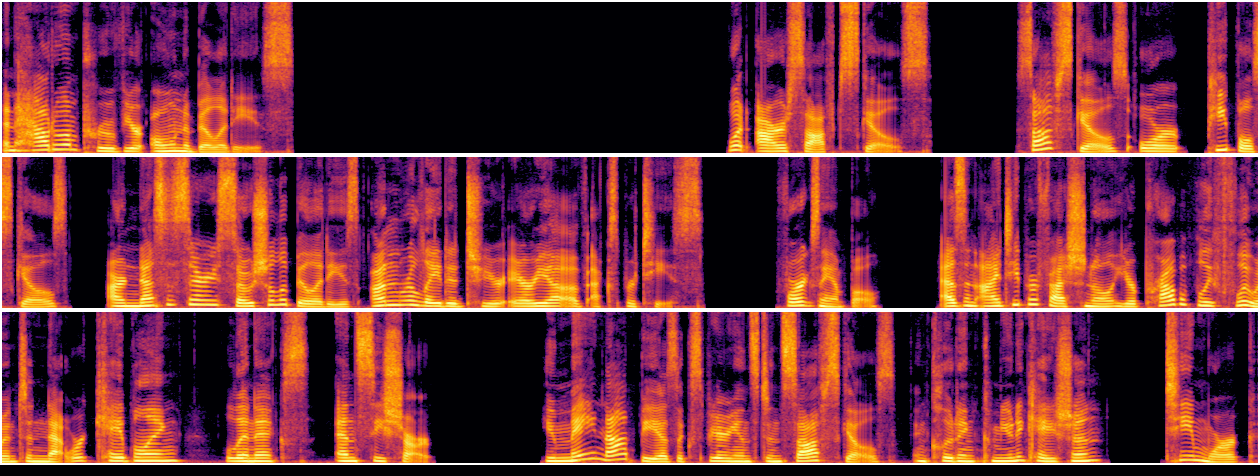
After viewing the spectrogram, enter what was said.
and how to improve your own abilities. What are soft skills? Soft skills, or people skills, are necessary social abilities unrelated to your area of expertise. For example, as an IT professional, you're probably fluent in network cabling, Linux, and C Sharp. You may not be as experienced in soft skills, including communication, teamwork,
